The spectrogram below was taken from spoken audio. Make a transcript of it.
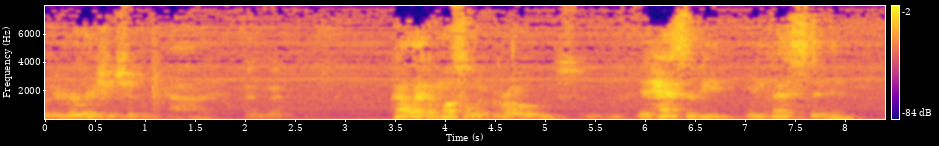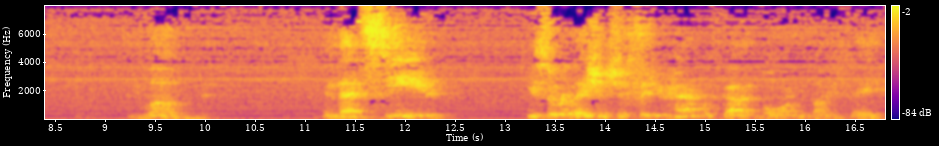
of your relationship with God. Mm-hmm. Kind of like a muscle that grows. Mm-hmm. It has to be invested in, loved. And that seed is the relationship that you have with God born by faith.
